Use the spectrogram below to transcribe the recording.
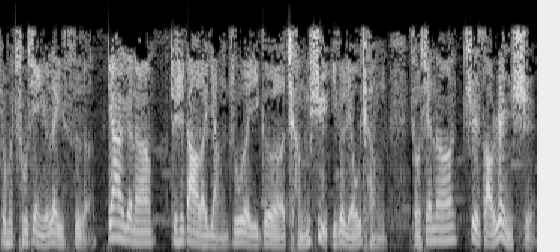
就会出现于类似的。第二个呢，就是到了养猪的一个程序、一个流程。首先呢，制造认识。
